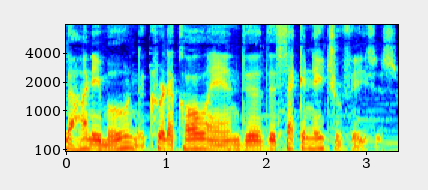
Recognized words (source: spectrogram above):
the honeymoon, the critical, and uh, the second nature phases.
